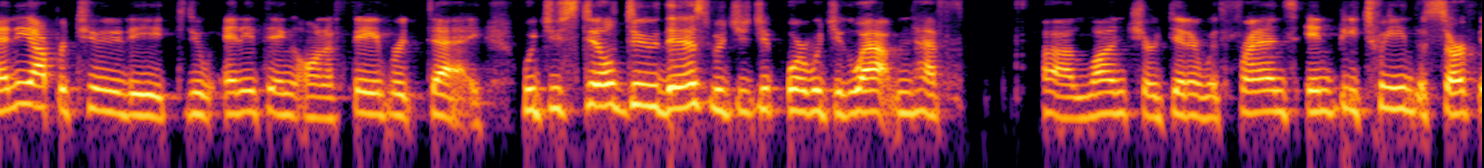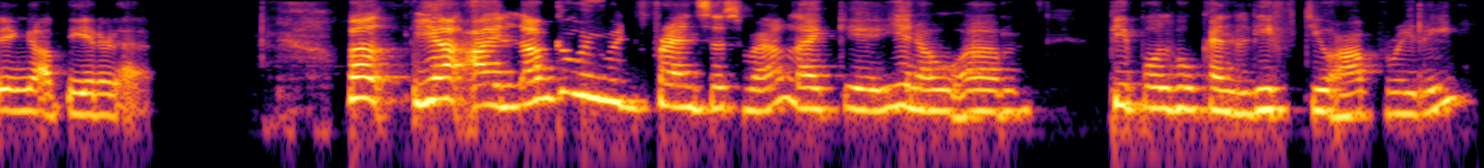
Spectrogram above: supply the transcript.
any opportunity to do anything on a favorite day. Would you still do this? Would you, or would you go out and have uh, lunch or dinner with friends in between the surfing of the internet? Well, yeah, I love going with friends as well. Like, you know, um, people who can lift you up really.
